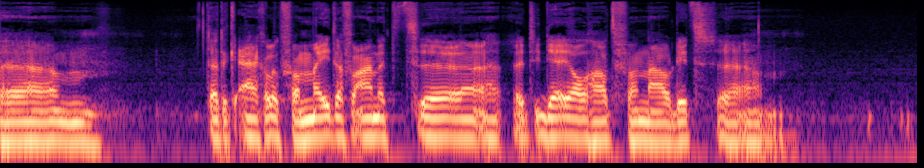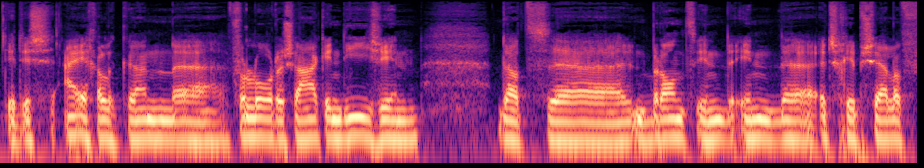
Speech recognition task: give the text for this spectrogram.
Um, dat ik eigenlijk van meet af aan het, uh, het idee al had van nou dit, uh, dit is eigenlijk een uh, verloren zaak in die zin dat een brand in, de, in de, het schip zelf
